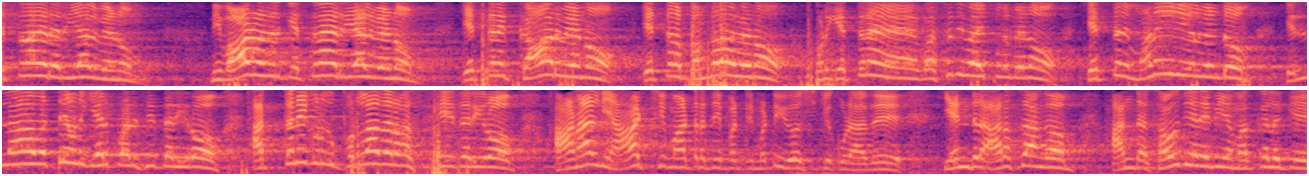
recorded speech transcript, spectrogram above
எத்தனாயிரம் ரியால் வேணும்? நீ வாழ்வதற்கு எத்தனாயிரம் ரியால் வேணும்? எத்தனை கார் வேணும்? எத்தனை பங்களா வேணும்? உனக்கு எத்தனை வசதி வாய்ப்புகள் வேணும்? எத்தனை மனைவிகள் வேண்டும்? எல்லாவற்றையும் உனக்கு ஏற்பாடு செய்து தருகிறோம். அத்தனை உனக்கு பொருளாதார வசதி செய்து தருகிறோம். ஆனால் நீ ஆட்சி மாற்றத்தை பற்றி மட்டும் யோசிக்க கூடாது என்று அரசாங்கம் அந்த சவுதி அரேபிய மக்களுக்கு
